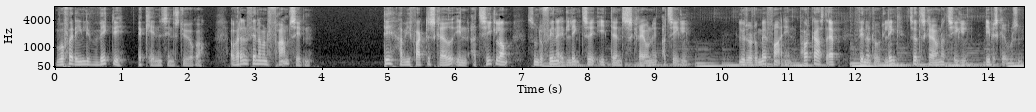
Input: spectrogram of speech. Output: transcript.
hvorfor er det egentlig vigtigt at kende sine styrker? Og hvordan finder man frem til den? Det har vi faktisk skrevet en artikel om, som du finder et link til i den skrevne artikel. Lytter du med fra en podcast-app, finder du et link til den skrevne artikel i beskrivelsen.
